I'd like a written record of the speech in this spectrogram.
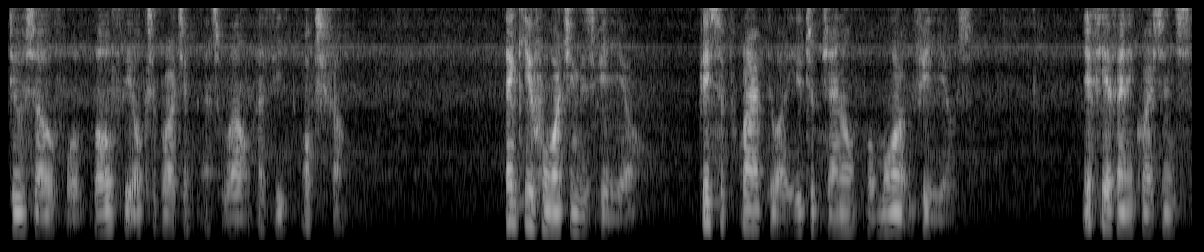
do so for both the Oxy project as well as the Oxy file. Thank you for watching this video. Please subscribe to our YouTube channel for more videos. If you have any questions,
